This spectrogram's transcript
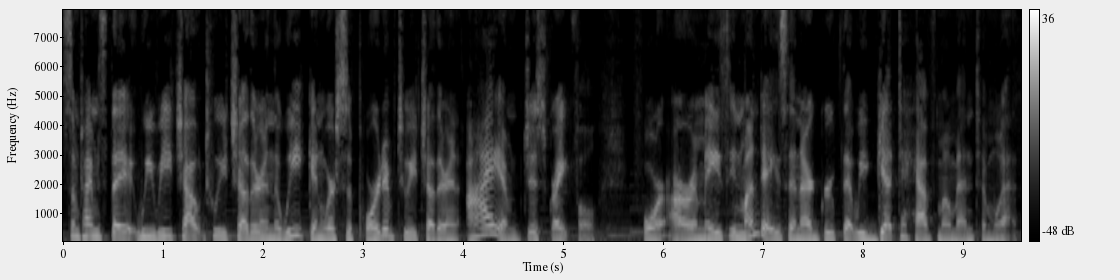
Sometimes they we reach out to each other in the week and we're supportive to each other, and I am just grateful for our amazing Mondays and our group that we get to have momentum with.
